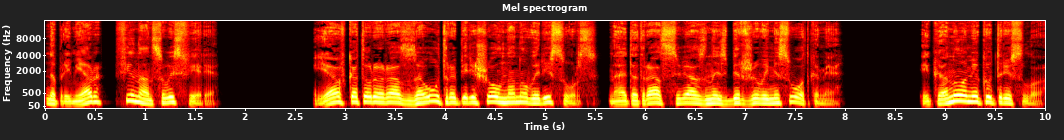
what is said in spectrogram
например, в финансовой сфере. Я в который раз за утро перешел на новый ресурс, на этот раз связанный с биржевыми сводками. Экономику трясло.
